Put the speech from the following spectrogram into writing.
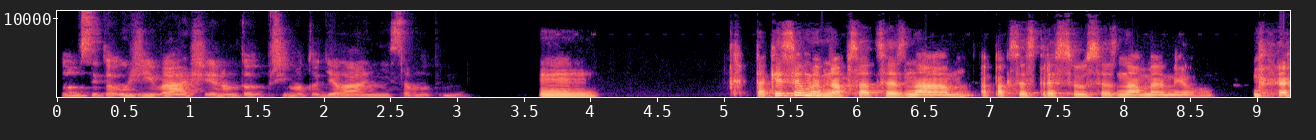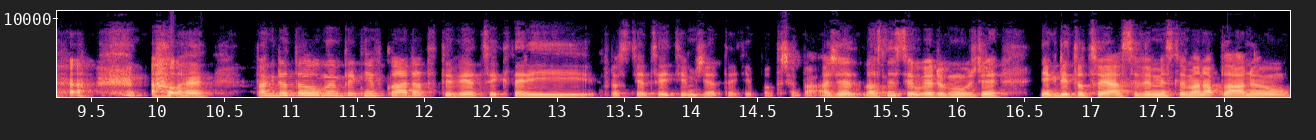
tom si to užíváš, jenom to přímo to dělání samotný. Mm. Taky si umím napsat seznám a pak se stresuju seznamem, jo. ale pak do toho umím pěkně vkládat ty věci, které prostě cítím, že teď je potřeba. A že vlastně si uvědomuji, že někdy to, co já si vymyslím a naplánuju,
